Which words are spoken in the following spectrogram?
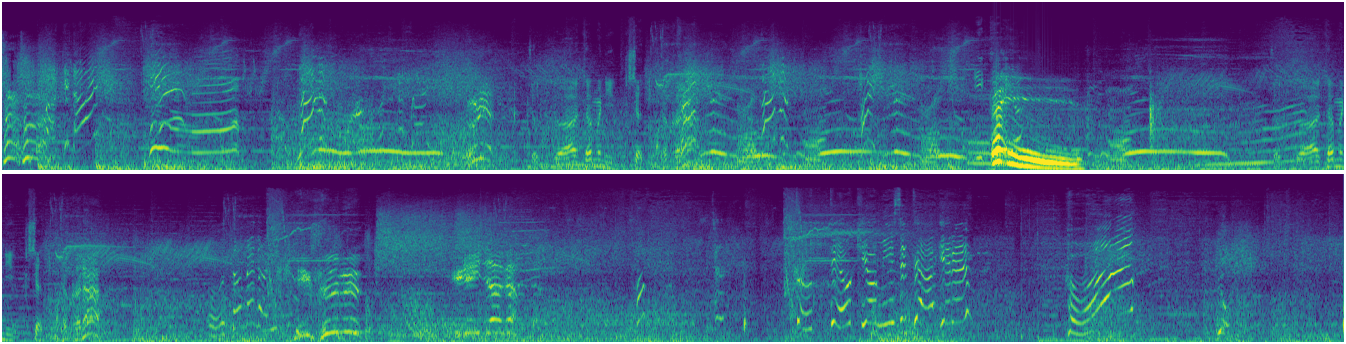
ほりゃちょっと頭に来ちゃったかな。哎，ちょっと頭に来ちゃったかな。リクームイレイザーが。とっておきを見せてあげる。ほわ哦，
